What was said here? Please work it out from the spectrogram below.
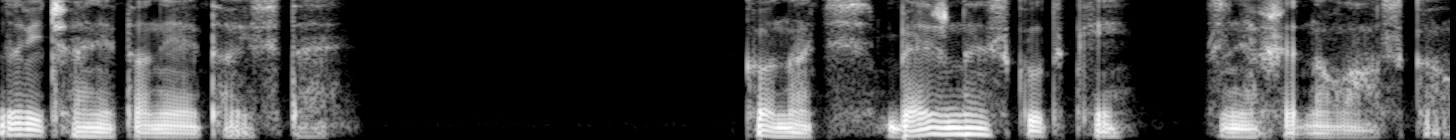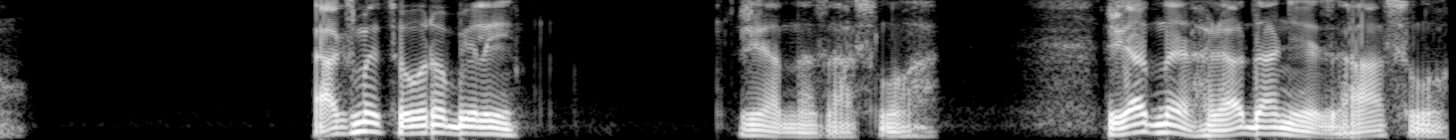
zvyčajne to nie je to isté konať bežné skutky s nevšednou láskou. Ak sme to urobili, žiadna zásluha. Žiadne hľadanie zásluh.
